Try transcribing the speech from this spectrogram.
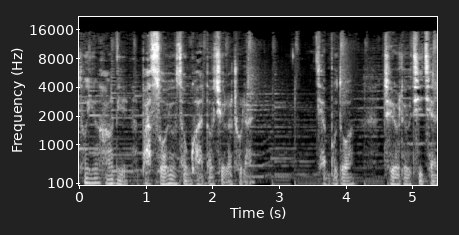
从银行里把所有存款都取了出来，钱不多，只有六七千。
